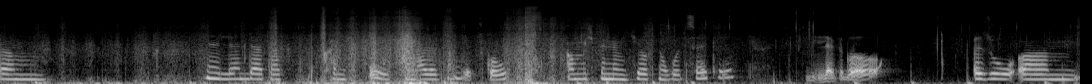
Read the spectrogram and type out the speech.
Ähm. Ne, Länder, das kann ich. Oh, ich kann alles an. Let's go. Ähm, ich bin nämlich hier auf einer Webseite. Let's go. Also, ähm.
